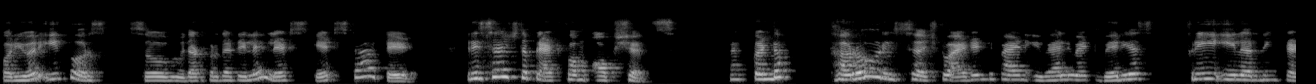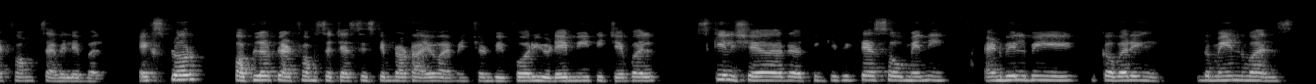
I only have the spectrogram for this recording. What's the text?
for your e-course. So without further delay, let's get started. Research the platform options. Conduct thorough research to identify and evaluate various free e-learning platforms available. Explore popular platforms such as Systeme.io, I mentioned before, Udemy, Teachable, Skillshare, Thinkific, there's so many, and we'll be covering the main ones.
